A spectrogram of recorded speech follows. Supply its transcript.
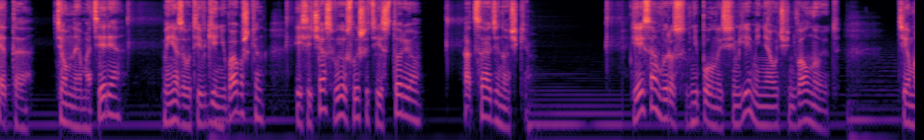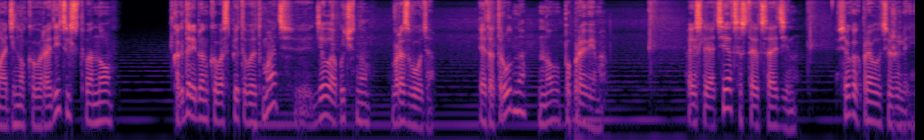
это «Темная материя». Меня зовут Евгений Бабушкин, и сейчас вы услышите историю отца-одиночки. Я и сам вырос в неполной семье, меня очень волнует тема одинокого родительства, но когда ребенка воспитывает мать, дело обычно в разводе. Это трудно, но поправимо. А если отец остается один, все, как правило, тяжелей.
